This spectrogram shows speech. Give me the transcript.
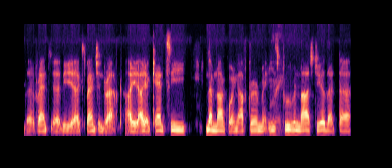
the uh, the uh, expansion draft. I, I can't see them not going after him. He's right. proven last year that uh,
